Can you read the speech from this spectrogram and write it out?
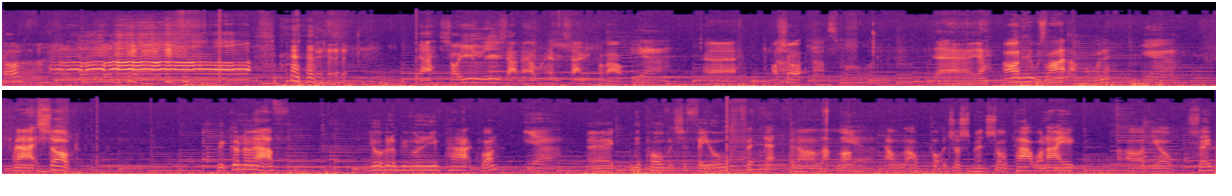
son. Da, da, da, da. yeah, so you use that now every time you come out. Yeah. Uh, also, That, that small one. yeah, yeah. Oh, it was like that one, wasn't it? Yeah. Right, so we're gonna have. You're gonna be running in Park One. Yeah. Uh, nip over to field, fit depth and all that lot. Yeah. I'll, I'll put adjustments. So park one, I audio two,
